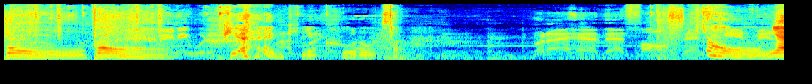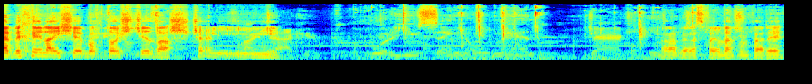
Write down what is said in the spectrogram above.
pum, pum. Pięknie, kurca. O, nie wychylaj się, bo ktoś cię zaszczeli. Dobra, biorę swoje continue.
